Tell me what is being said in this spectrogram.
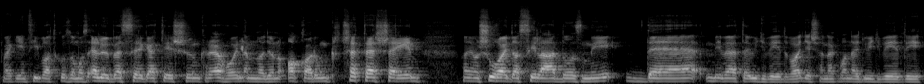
megint hivatkozom az előbeszélgetésünkre, hogy nem nagyon akarunk se nagyon suhajda szilárdozni, de mivel te ügyvéd vagy, és ennek van egy ügyvédi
